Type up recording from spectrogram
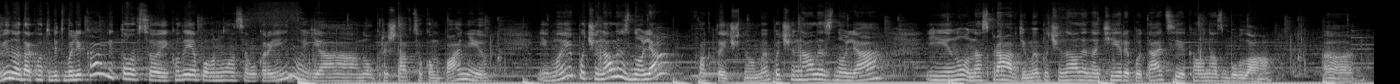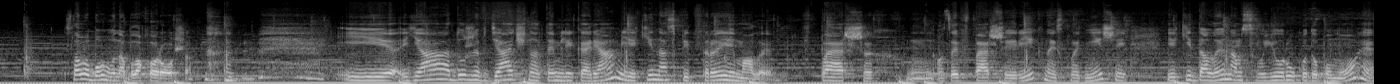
Він отак от відволікав від того всього. І коли я повернулася в Україну, я ну, прийшла в цю компанію. І ми починали з нуля, фактично. Ми починали з нуля. І ну, насправді ми починали на тій репутації, яка у нас була. Е, Слава Богу, вона була хороша. І я дуже вдячна тим лікарям, які нас підтримали в перших, оцей в перший рік, найскладніший, які дали нам свою руку допомоги,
